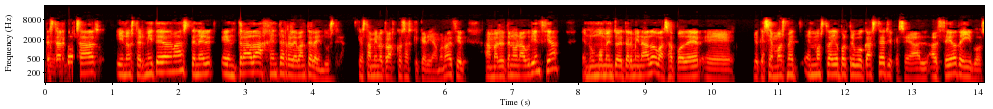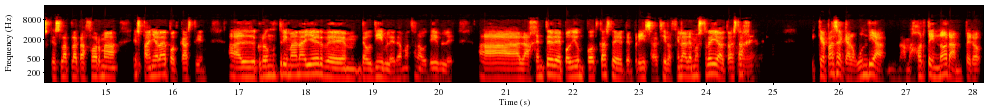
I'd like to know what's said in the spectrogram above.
testear cosas y nos permite además tener entrada a gente relevante de la industria, que es también otras cosas que queríamos, ¿no? Es decir, además de tener una audiencia, en un momento determinado vas a poder, eh, yo que sé, hemos, hemos traído por Tribucaster, yo que sé, al, CEO de Ivos, que es la plataforma española de podcasting, al Country Manager de, de Audible, de Amazon Audible, a la gente de Podium Podcast de, Prisa. Es decir, al final hemos traído a toda esta gente ¿Qué pasa? Que algún día a lo mejor te ignoran, pero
